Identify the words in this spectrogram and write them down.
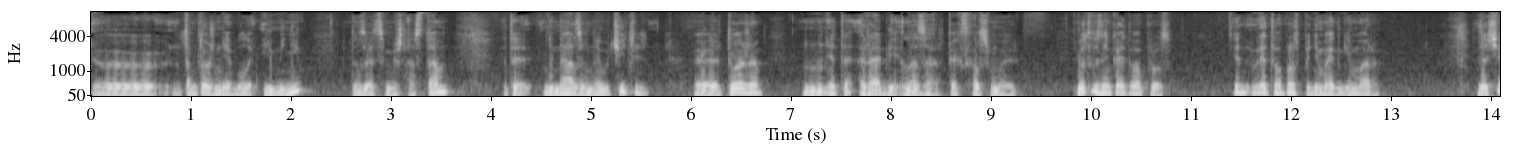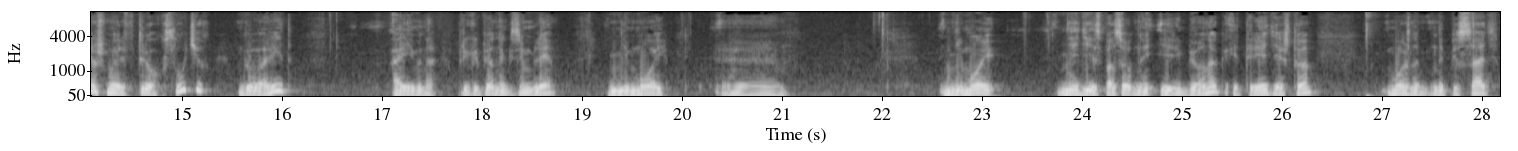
э, там тоже не было имени, это называется Мишнастам, это неназванный учитель, э, тоже это Раби Лазар, так сказал Шмуэль. И вот возникает вопрос. Этот вопрос поднимает Гемара. Зачем Шмуэль в трех случаях говорит, а именно прикрепленный к земле, немой, э, немой недееспособный и ребенок, и третье, что можно написать,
